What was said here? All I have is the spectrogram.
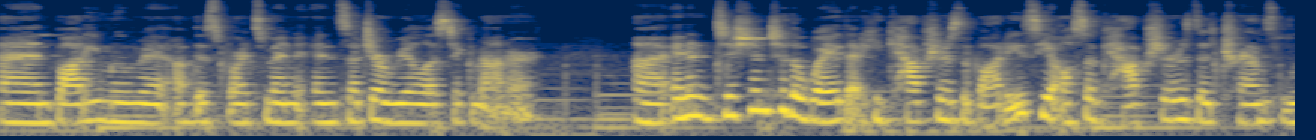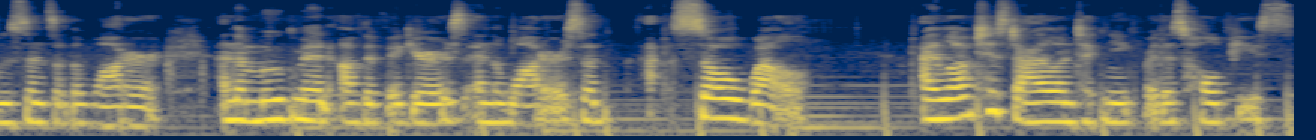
and body movement of the sportsman in such a realistic manner. Uh, in addition to the way that he captures the bodies, he also captures the translucence of the water and the movement of the figures in the water so, so well. I loved his style and technique for this whole piece.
